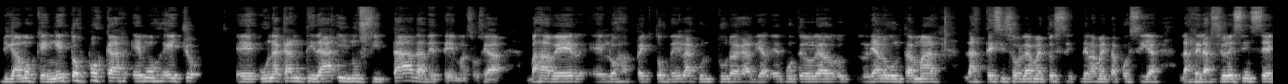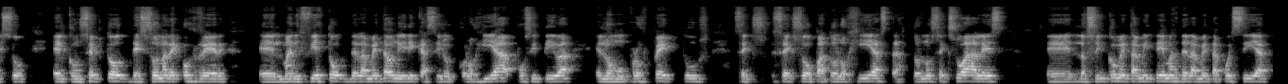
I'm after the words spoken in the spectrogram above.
digamos que en estos podcasts hemos hecho eh, una cantidad inusitada de temas, o sea, vas a ver eh, los aspectos de la cultura, el diálogo ultramar, las tesis sobre la, de la metapoesía, las relaciones sin sexo, el concepto de zona de correr, el manifiesto de la meta onírica, psicología positiva, el homo prospectus, sexopatologías, trastornos sexuales, eh, los cinco metamitemas de la metapoesía,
